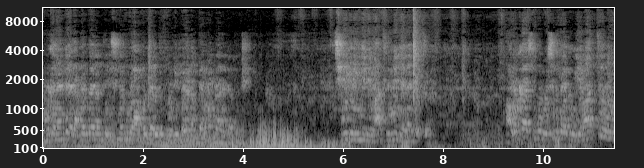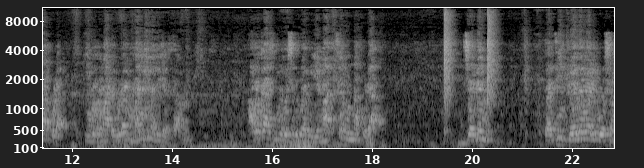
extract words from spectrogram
ఎందుకనంటే అది అబద్ధాలని తెలిసినప్పుడు ఆ అబద్ధాలతో పోటీ పడడం ధర్మం చేయగలిగేది మాత్రమే జగన్ చెప్తున్నారు అవకాశము వెసులుబాటు ఏమాత్రం ఉన్నా కూడా ఇంకొక మాట కూడా మళ్ళీ మళ్ళీ చెప్తాము అవకాశము వెసులుబాటు ఏమాత్రం ఉన్నా కూడా జగన్ ప్రతి పేదవాడి కోసం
